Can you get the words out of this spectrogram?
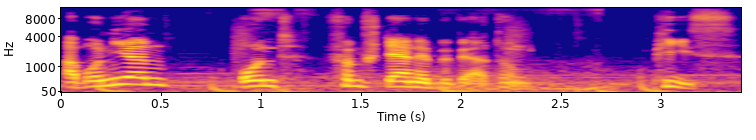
Abonnieren und 5 Sterne Bewertung. Peace.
